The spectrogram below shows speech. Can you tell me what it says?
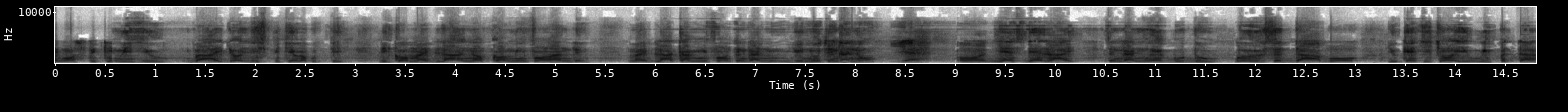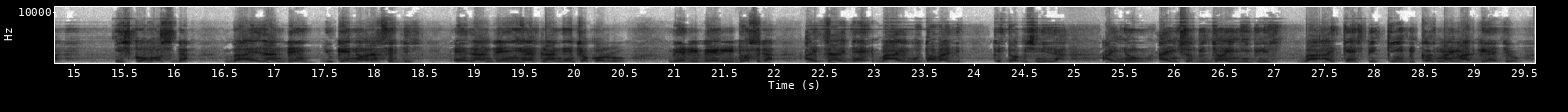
I want speaking with you, but I don't live speaking orang putih. Because my blood not coming from London. My blood coming from Tengganu. You know Tengganu? Yeah. Oh, yes, that right. Tengganu have budu. Oh, sedap, boh. You can teach it with peta. It's kohor sedap. But at London, you cannot rasa di. At London, have London cokoro. Very, very dok sedap. I try that, but I mutah balik. Kes dok bismillah. I know, I'm so bijak in English. But I can speaking because my mother ajo.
